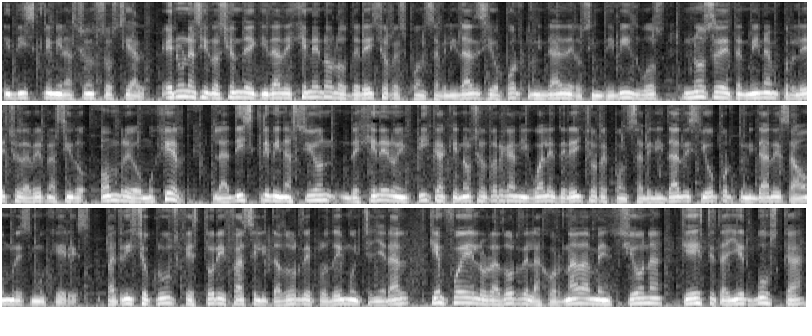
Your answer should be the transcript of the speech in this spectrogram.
y discriminación social. En una situación de equidad de género, los derechos, responsabilidades y oportunidades de los individuos no se determinan por el hecho de haber nacido hombre o mujer. La discriminación de género implica que no se otorgan iguales derechos, responsabilidades y oportunidades a hombres y mujeres. Patricio Cruz, gestor y facilitador de Prodemo en quien fue el orador de la jornada, menciona que este taller busca...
